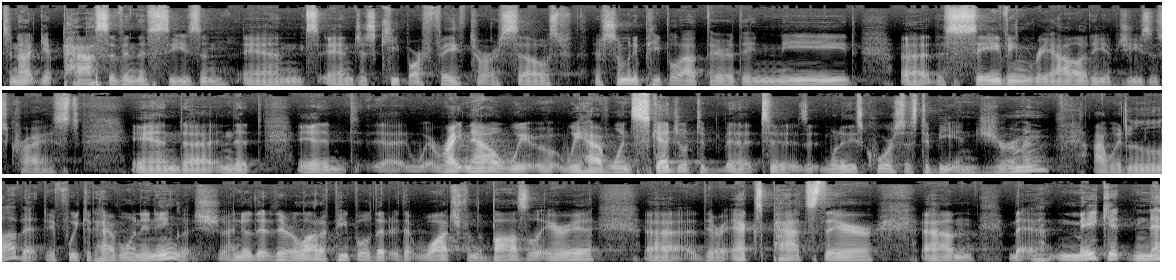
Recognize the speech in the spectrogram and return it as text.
to not get passive in this season and, and just keep our faith to ourselves. There's so many people out there, they need uh, the saving reality of Jesus Christ. And, uh, and that and, uh, right now, we, we have one scheduled to, uh, to one of these courses to be in German. I would love it if we could have one in English. I know that there are a lot of people that, that watch from the Basel area, uh, there are expats there. Um, make it necessary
